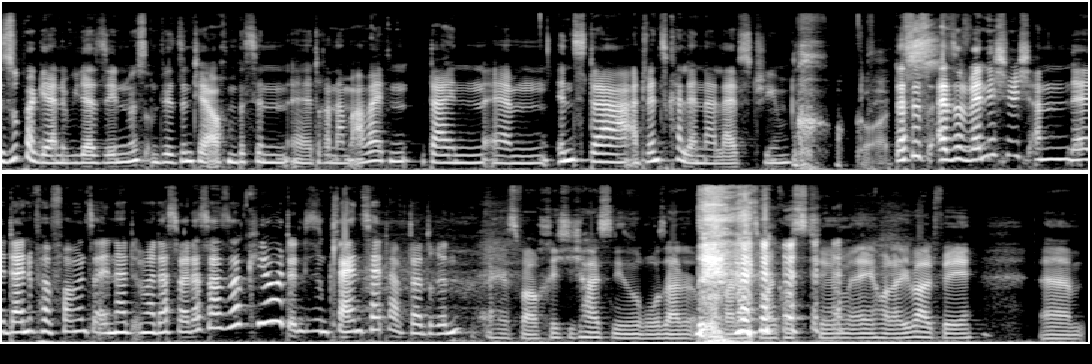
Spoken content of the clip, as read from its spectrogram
super gerne wiedersehen muss, und wir sind ja auch ein bisschen äh, dran am Arbeiten, dein ähm, Insta-Adventskalender-Livestream. Oh Gott. Das ist, also wenn ich mich an äh, deine Performance erinnert, immer das war, das war so cute in diesem kleinen Setup da drin. Es war auch richtig heiß in diesem rosa Weihnachtsmann-Kostüm. Ey, holla die Waldfee. Ähm,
